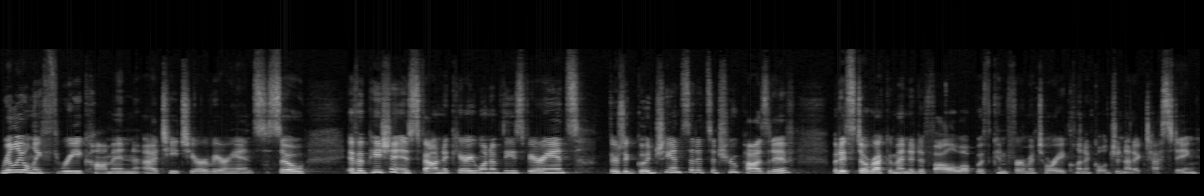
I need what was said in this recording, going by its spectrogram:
really only three common uh, TTR variants. So, if a patient is found to carry one of these variants, there's a good chance that it's a true positive, but it's still recommended to follow up with confirmatory clinical genetic testing.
